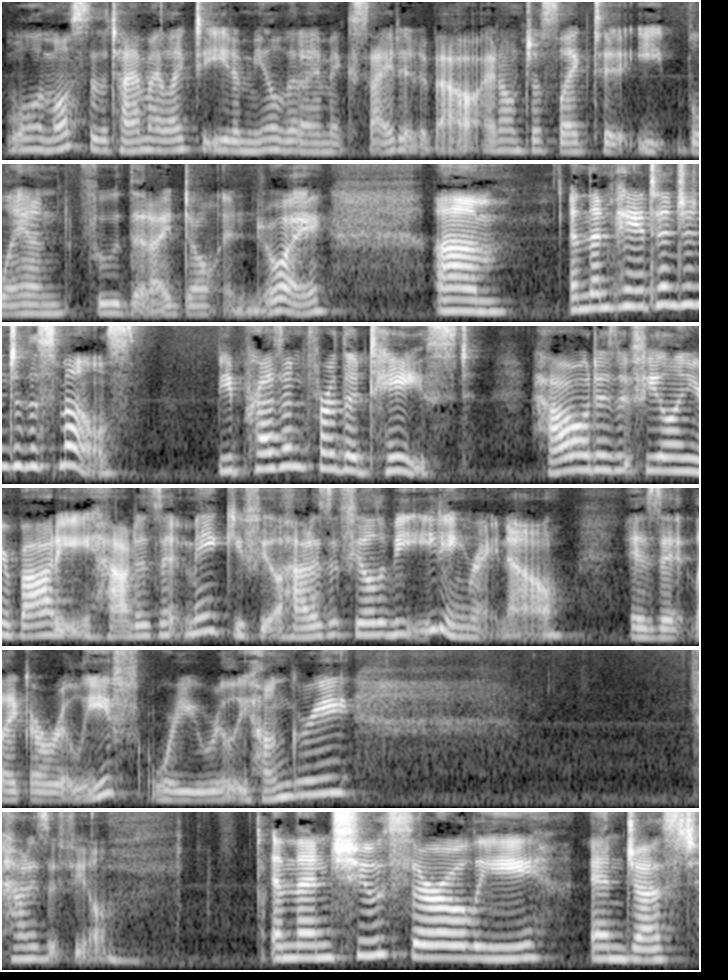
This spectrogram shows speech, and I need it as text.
well, most of the time, I like to eat a meal that I'm excited about. I don't just like to eat bland food that I don't enjoy. Um, and then pay attention to the smells. Be present for the taste. How does it feel in your body? How does it make you feel? How does it feel to be eating right now? Is it like a relief? Were you really hungry? How does it feel? And then chew thoroughly and just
